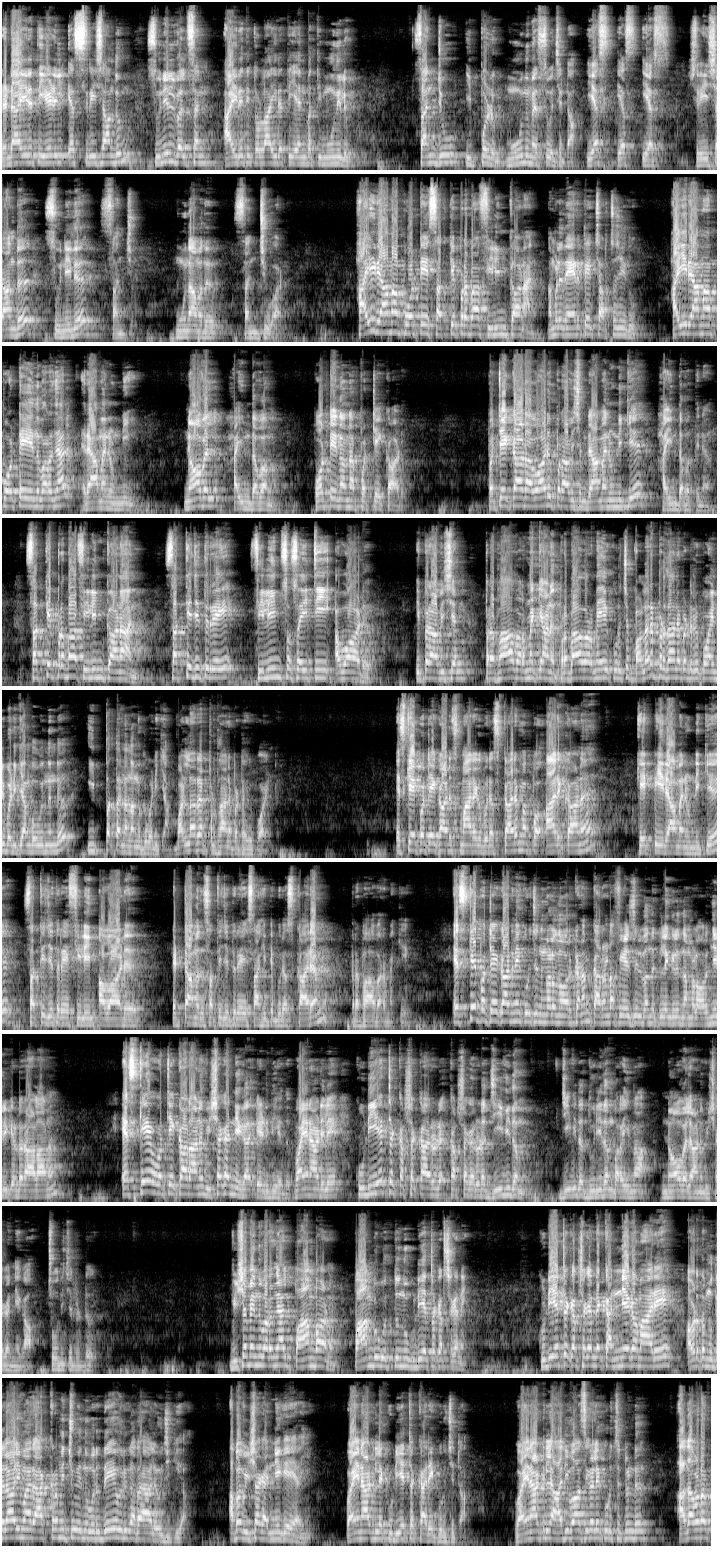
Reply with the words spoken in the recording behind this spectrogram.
രണ്ടായിരത്തി ഏഴിൽ എസ് ശ്രീശാന്തും സുനിൽ വത്സൻ ആയിരത്തി തൊള്ളായിരത്തി എൺപത്തി മൂന്നിലും സഞ്ജു ഇപ്പോഴും മൂന്നും എസ് വെച്ചിട്ടാ. S S S Sreesanth Sunil Sanju. മൂന്നാമത് സഞ്ജു ആണ് ഹൈ രാമ പോട്ടെ സത്യപ്രഭ ഫിലിം കാണാൻ. നമ്മൾ നേരത്തെ ചർച്ച ചെയ്തു. ഹൈ രാമ പോട്ടെ എന്ന് പറഞ്ഞാൽ രാമനുണ്ണി. നോവൽ ഹൈന്ദവം. പോട്ടെ എന്ന് പറഞ്ഞാൽ പൊറ്റേക്കാട്. പൊറ്റേക്കാട് അവാർഡ് പ്രാവശ്യം രാമനുണ്ണിക്ക് ഹൈന്ദവത്തിന്. സത്യപ്രഭ ഫിലിം കാണാൻ Satyajit Ray film society award. ഇപ്രാവശ്യം പ്രഭാവർമ്മയ്ക്കാണ് പ്രഭാവർമ്മയെക്കുറിച്ച് വളരെ പ്രധാനപ്പെട്ട ഒരു പോയിന്റ് പഠിക്കാൻ പോകുന്നുണ്ട്. ഇപ്പം തന്നെ നമുക്ക് പഠിക്കാം. വളരെ പ്രധാനപ്പെട്ട ഒരു പോയിന്റ് എസ് കെ പൊറ്റേക്കാട് സ്മാരക പുരസ്കാരം. അപ്പോൾ ആർക്കാണ്? കെ പി രാമനുണ്ണിക്ക് സത്യജിത് റേ ഫിലിം അവാർഡ്. എട്ടാമത് സത്യജിത് റേ സാഹിത്യ പുരസ്കാരം പ്രഭാവർമ്മയ്ക്ക് എസ് കെ പൊറ്റേക്കാടിനെ കുറിച്ച് നിങ്ങളൊന്ന് ഓർക്കണം. കറണ്ട് അഫയേഴ്സിൽ വന്നിട്ടില്ലെങ്കിലും നമ്മൾ അറിഞ്ഞിരിക്കേണ്ട ഒരാളാണ്. എസ് കെ ഒറ്റക്കാടാണ് വിഷകന്യക എഴുതിയത്. വയനാടിലെ കുടിയേറ്റ കർഷക്കാരുടെ കർഷകരുടെ ജീവിതം ജീവിത ദുരിതം പറയുന്ന നോവലാണ് വിഷകന്യക. ചോദിച്ചിട്ടുണ്ട്. വിഷം എന്ന് പറഞ്ഞാൽ പാമ്പാണ്. പാമ്പ് കൊത്തുന്നു കുടിയേറ്റ കർഷകനെ. കുടിയേറ്റ കർഷകന്റെ കന്യകമാരെ അവിടുത്തെ മുതലാളിമാർ ആക്രമിച്ചു എന്ന് വെറുതെ ഒരു കഥ ആലോചിക്കുക. അപ്പോൾ വിഷകന്യകയായി വയനാട്ടിലെ കുടിയേറ്റക്കാരെ കുറിച്ചിട്ടാണ് വയനാട്ടിലെ ആദിവാസികളെ കുറിച്ചിട്ടുണ്ട്. അതവിടെ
